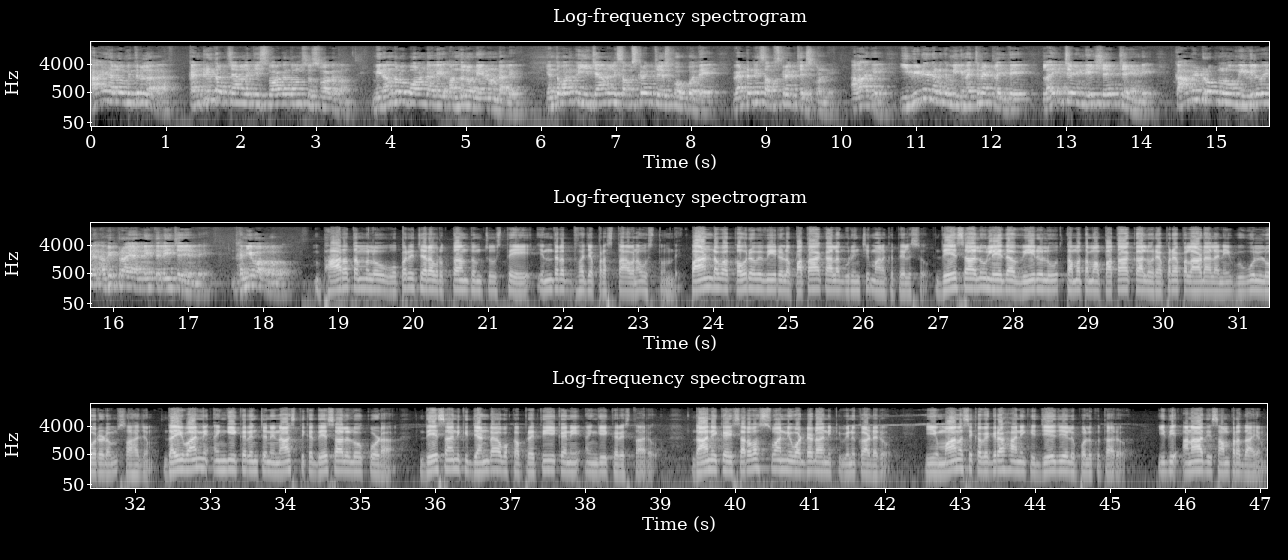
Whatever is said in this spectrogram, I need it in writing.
Hi hello మిత్రులారా. Country తప్ ఛానల్కి స్వాగతం సుస్వాగతం. మీరందరూ బాగుండాలి అందులో నేను ఉండాలి ఇంతవరకు ఈ ఛానల్ని సబ్స్క్రైబ్ చేసుకోకపోతే వెంటనే సబ్స్క్రైబ్ చేసుకోండి. అలాగే ఈ వీడియో కనుక మీకు నచ్చినట్లయితే లైక్ చేయండి షేర్ చేయండి. కామెంట్ రూపంలో మీ విలువైన అభిప్రాయాన్ని తెలియజేయండి ధన్యవాదములు. భారతంలో ఉపరిచర వృత్తాంతం చూస్తే ఇంద్రధ్వజ ప్రస్తావన వస్తుంది. పాండవ కౌరవ వీరుల పతాకాల గురించి మనకు తెలుసు. దేశాలు లేదా వీరులు తమ తమ పతాకాలు రెపరెపలాడాలని వివుల్లోరడం సహజం. దైవాన్ని అంగీకరించని నాస్తిక దేశాలలో కూడా దేశానికి జెండా ఒక ప్రతీకని అంగీకరిస్తారు. దానికై సర్వస్వాన్ని వడ్డడానికి వెనుకాడరు. ఈ మానసిక విగ్రహానికి జేజేలు పలుకుతారు. ఇది అనాది సంప్రదాయం.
